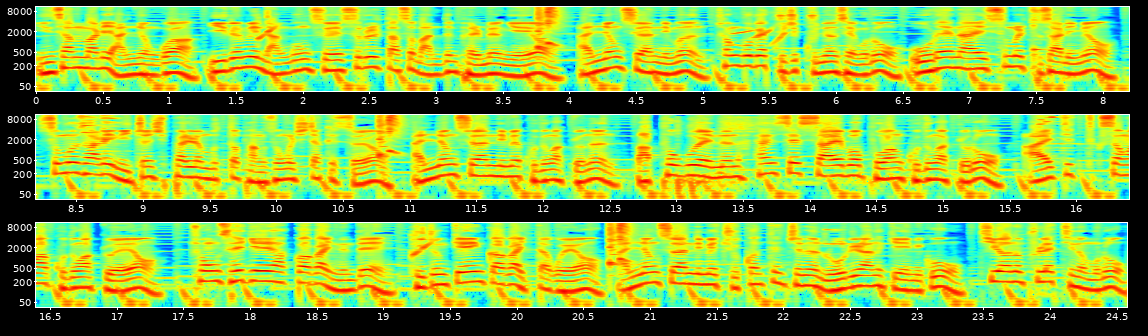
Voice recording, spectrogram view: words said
인사말이 안녕과 이름인 남궁수의 수를 따서 만든 별명이에요. 안녕수야님은 1999년생으로 올해 나이 22살이며 20살인 2018년부터 방송을 시작했어요. 안녕수야님의 고등학교는 마포구에 있는 한셋 사이버 보안 고등학교로 IT 특성화 고등학교예요. 총 3개의 학과가 있는데 그중 게임과가 있다고 해요. 안녕수야님의 주 컨텐츠는 롤이라는 게임이고 티어는 플래티넘으로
